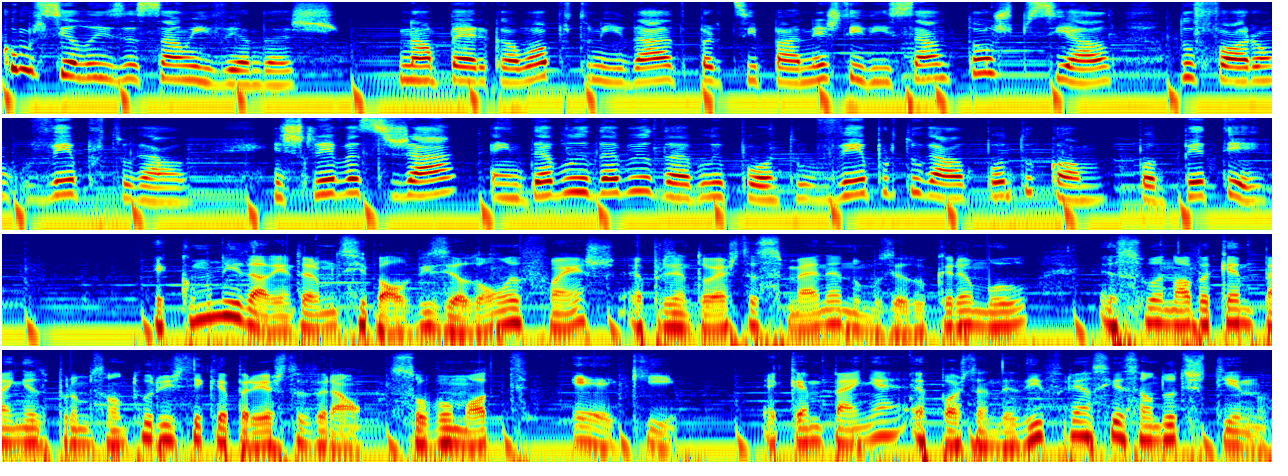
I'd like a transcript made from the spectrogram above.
comercialização e vendas. Não perca a oportunidade de participar nesta edição tão especial do Fórum V Portugal. Inscreva-se já em www.vportugal.com.pt. A Comunidade Intermunicipal Viseu Dom Lafões apresentou esta semana, no Museu do Caramulo, a sua nova campanha de promoção turística para este verão, sob o mote É Aqui. A campanha aposta na diferenciação do destino,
